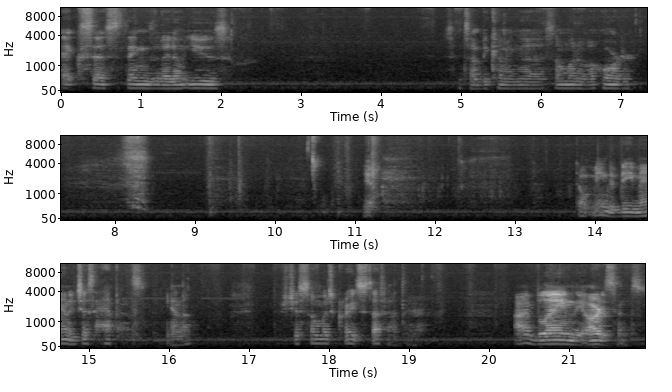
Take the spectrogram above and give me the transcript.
excess things that I don't use since I'm becoming uh, somewhat of a hoarder. Yeah. Don't mean to be, man, it just happens, you know? There's just so much great stuff out there. I blame the artisans.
